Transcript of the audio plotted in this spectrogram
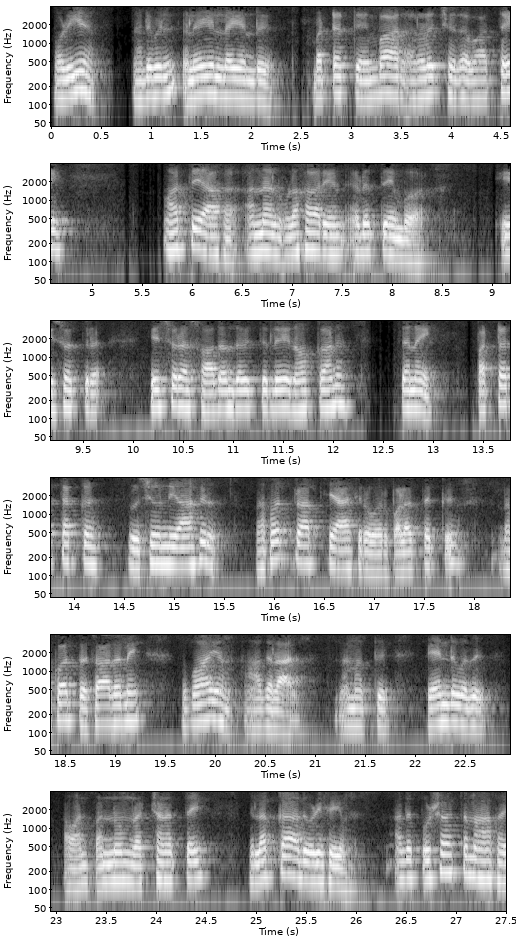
ஒழிய நடுவில் நிலையில்லை என்று பட்டர்க்கு எம்பார் அருளிச் செய்த வார்த்தை வார்த்தையாக அண்ணல் உலகாரியன் எடுத்து என்பவர். ஈஸ்வர ஈஸ்வர சுவாதந்திரத்திலே நோக்கான இதனை பற்றத்தக்க ருசுண்டியாகில் பகவத் பிராப்தி ஆகிற ஒரு பலத்துக்கு பகவத் பிரசாதமே உபாயம் ஆதலால் நமக்கு வேண்டுவது அவன் பண்ணும் லட்சணத்தை இழக்காதொழிகையும் அது புருஷார்த்தமாக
